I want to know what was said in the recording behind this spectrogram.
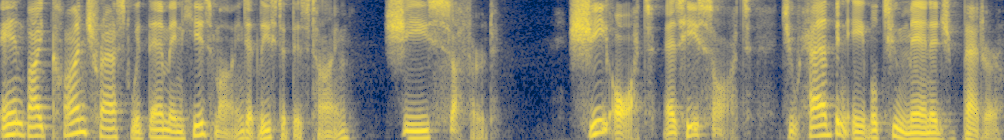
and by contrast with them in his mind, at least at this time, she suffered. She ought, as he sought, to have been able to manage better.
